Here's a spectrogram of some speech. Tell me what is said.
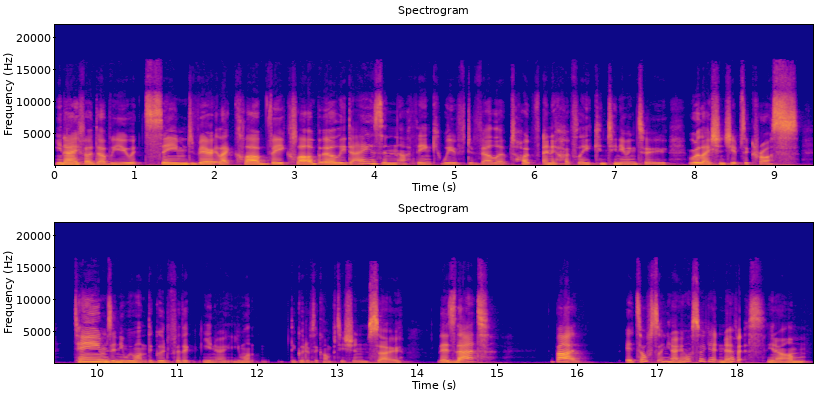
in AFLW it seemed very like club v club early days, and I think we've developed hope and hopefully continuing to relationships across teams, and we want the good for the you know you want the good of the competition. So there's that, but it's also you know you also get nervous. You know, um,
